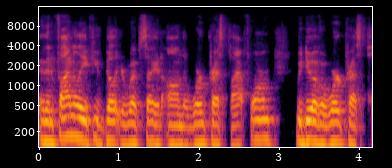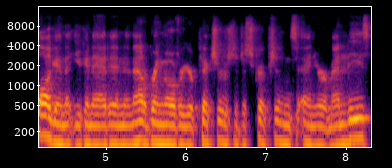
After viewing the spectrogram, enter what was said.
And then finally, if you've built your website on the WordPress platform, we do have a WordPress plugin that you can add in, and that'll bring over your pictures, your descriptions, and your amenities.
